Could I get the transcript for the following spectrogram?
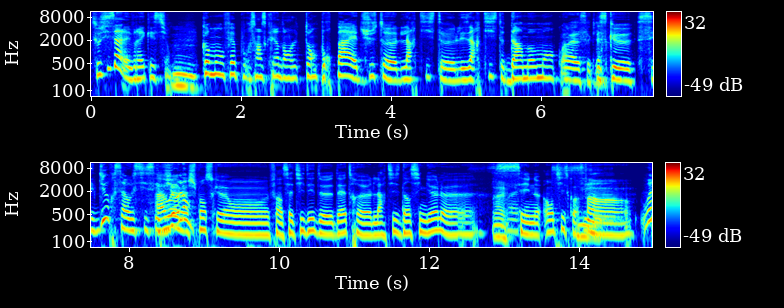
C'est aussi ça la vraie question. Mm. Comment on fait pour s'inscrire dans le temps, pour pas être juste l'artiste, les artistes d'un moment, quoi. Ouais. Parce que c'est dur, ça aussi, c'est Ah ouais, violent. ouais, je pense que on- enfin, cette idée de- d'être euh, l'artiste d'un single, euh, Ouais. c'est une hantise quoi. C'est- Enfin, Ouais.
